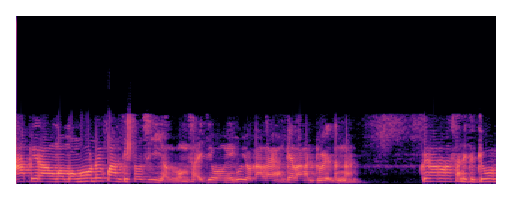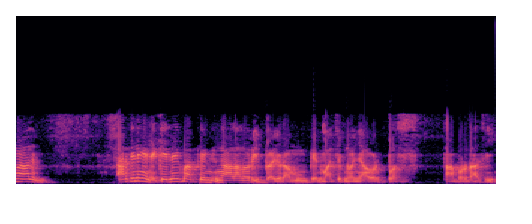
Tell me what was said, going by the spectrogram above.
Api ra ngomong ngono iku anti sosial. Wong saiki wong iku ya kalah kelangan duit tenan. Kowe ora rasane dadi wong alim. Artinya ini, kini iku ape ngalalo riba ya ora mungkin wajib nyaur plus transportasi.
